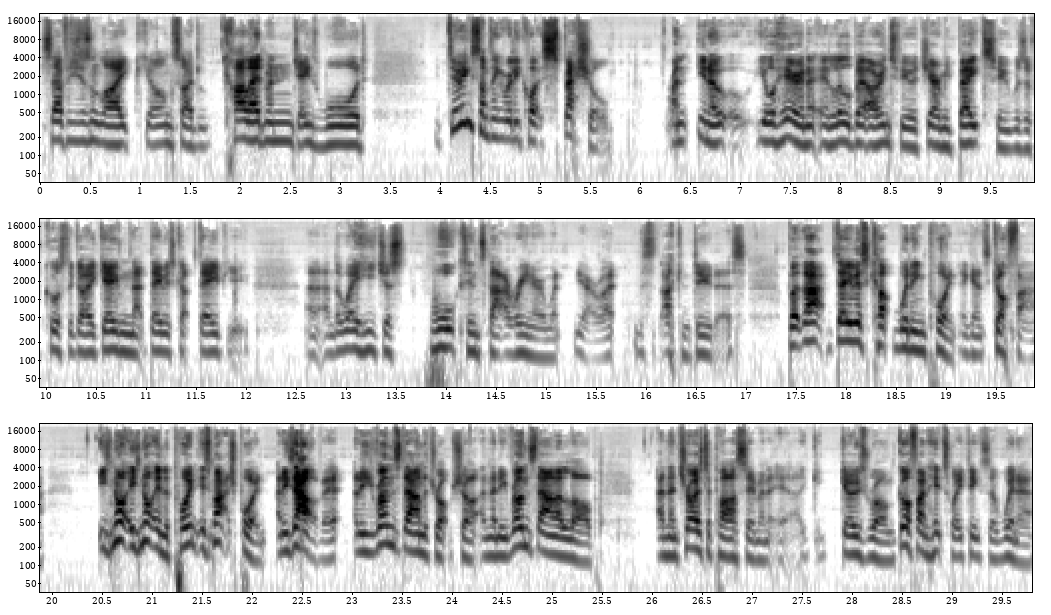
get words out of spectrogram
surface he doesn't like, alongside Kyle Edmund, James Ward, doing something really quite special. And you know, you'll hear in a, in a little bit our interview with Jeremy Bates, who was of course the guy who gave him that Davis Cup debut, and, and the way he just walked into that arena and went, "Yeah, right, this, I can do this." But that Davis Cup winning point against Goffin, he's not he's not in the point, it's match point, and he's out of it, and he runs down a drop shot, and then he runs down a lob, and then tries to pass him, and it goes wrong. Goffin hits what he thinks is a winner,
